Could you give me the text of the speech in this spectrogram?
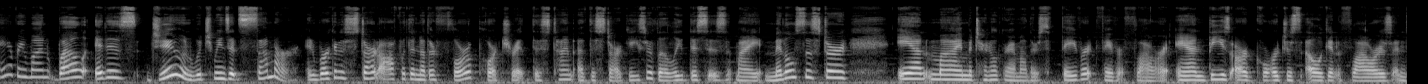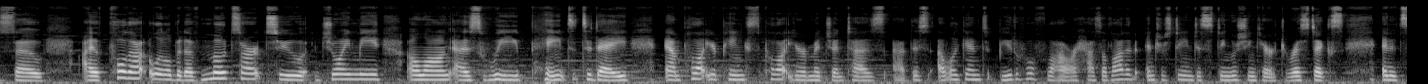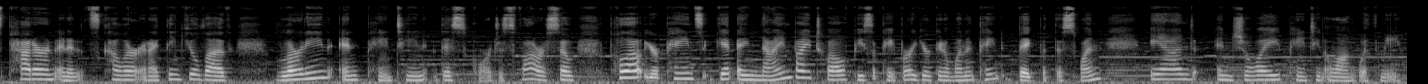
Hey everyone, well, it is June, which means it's summer, and we're going to start off with another floral portrait, this time of the Stargazer Lily. This is my middle sister and my maternal grandmother's favorite, favorite flower, and these are gorgeous, elegant flowers, and so I've pulled out a little bit of Mozart to join me along as we paint today, and pull out your pinks, pull out your magentas. Uh, this elegant, beautiful flower has a lot of interesting, distinguishing characteristics in its pattern and in its color, and I think think you'll love learning and painting this gorgeous flower. So pull out your paints, get a 9 by 12 piece of paper. You're going to want to paint big with this one and enjoy painting along with me.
